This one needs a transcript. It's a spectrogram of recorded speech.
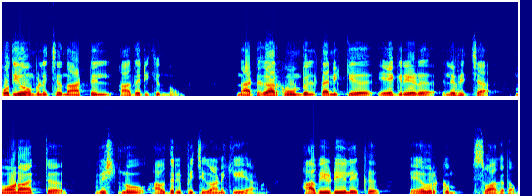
പൊതുവും വിളിച്ച് നാട്ടിൽ ആദരിക്കുന്നു. നാട്ടുകാർക്ക് മുമ്പിൽ തനിക്ക് എ ഗ്രേഡ് ലഭിച്ച മോണോ ആക്ട് വിഷ്ണു അവതരിപ്പിച്ച് കാണിക്കുകയാണ്. ആ വീഡിയോയിലേക്ക് ഏവർക്കും സ്വാഗതം.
